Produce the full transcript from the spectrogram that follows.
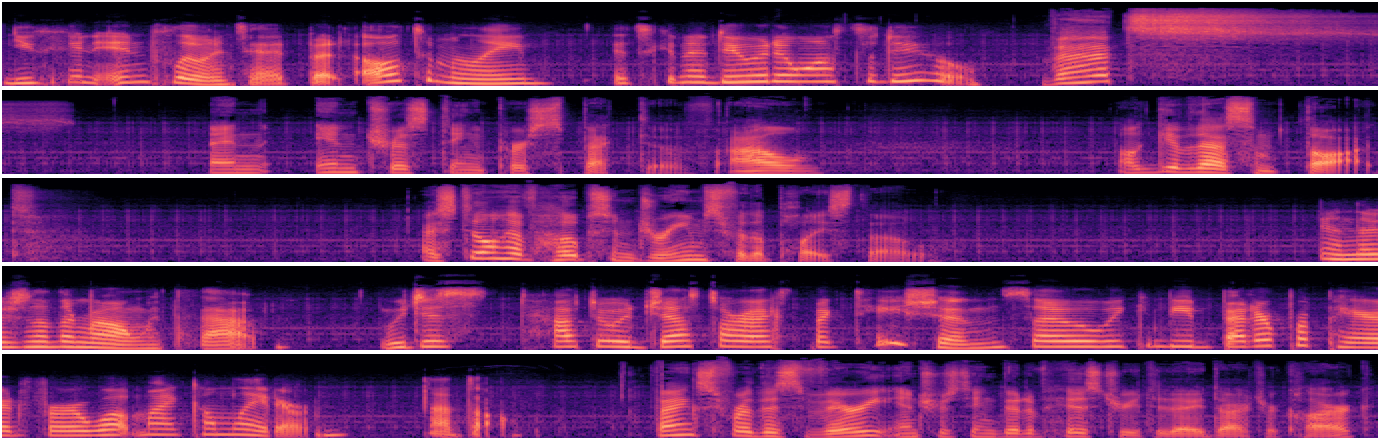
You can influence it, but ultimately, it's going to do what it wants to do. That's an interesting perspective. I'll I'll give that some thought. I still have hopes and dreams for the place though. And there's nothing wrong with that. We just have to adjust our expectations so we can be better prepared for what might come later. That's all. Thanks for this very interesting bit of history today, Dr. Clark.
